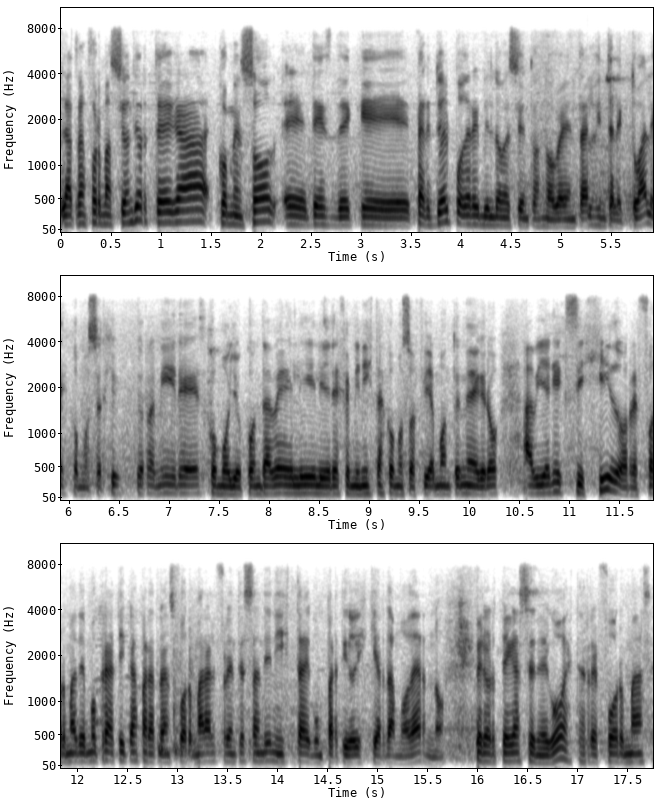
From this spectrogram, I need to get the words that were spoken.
La transformación de Ortega comenzó eh, desde que perdió el poder en 1990. Los intelectuales como Sergio Ramírez, como Yoconda Belli, líderes feministas como Sofía Montenegro, habían exigido reformas democráticas para transformar al Frente Sandinista en un partido de izquierda moderno. Pero Ortega se negó a estas reformas,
